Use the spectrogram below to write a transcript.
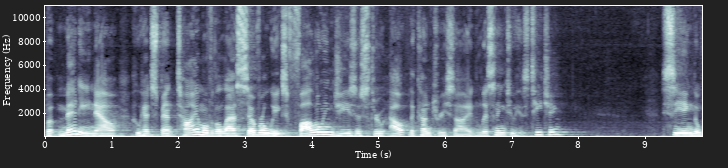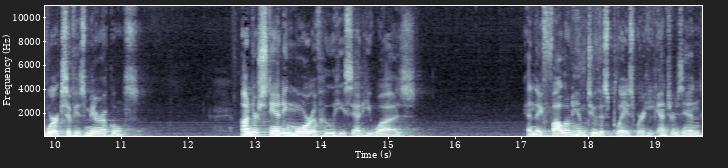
but many now who had spent time over the last several weeks following Jesus throughout the countryside, listening to his teaching, seeing the works of his miracles, understanding more of who he said he was. And they followed him to this place where he enters in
